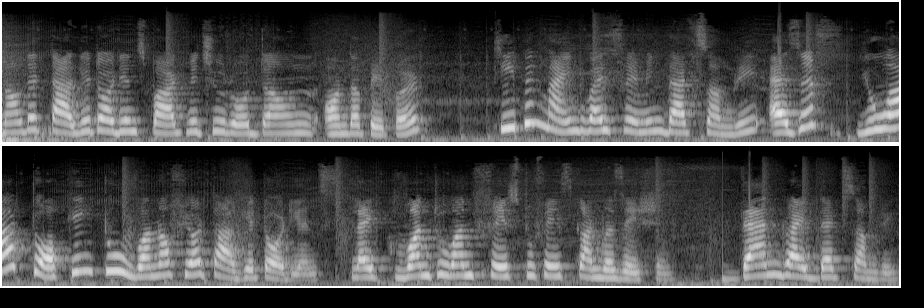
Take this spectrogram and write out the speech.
Now the target audience part which you wrote down on the paper, keep in mind while framing that summary as if you are talking to one of your target audience, like one-to-one face-to-face conversation. Then write that summary.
